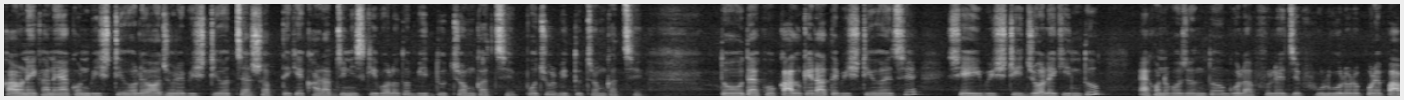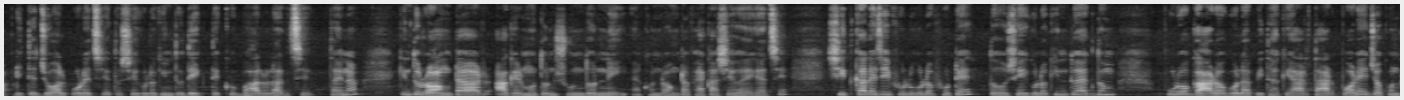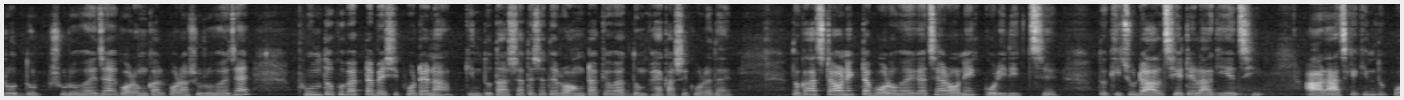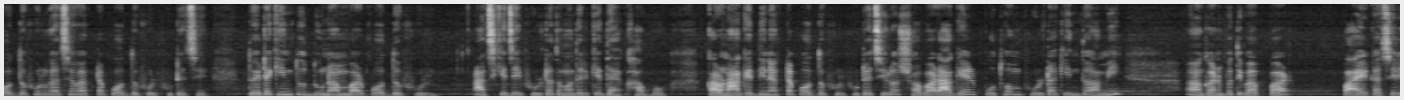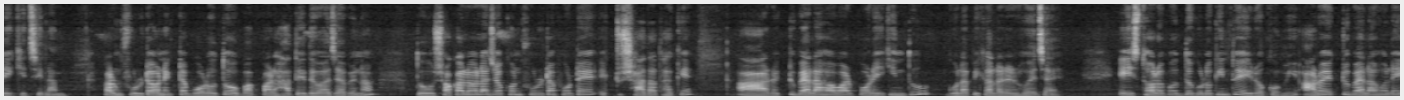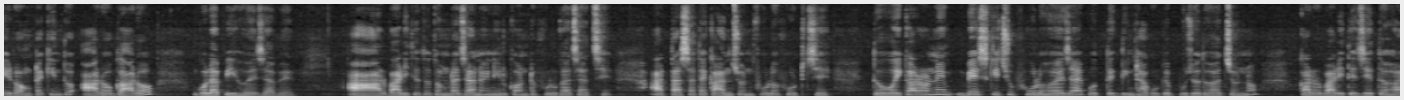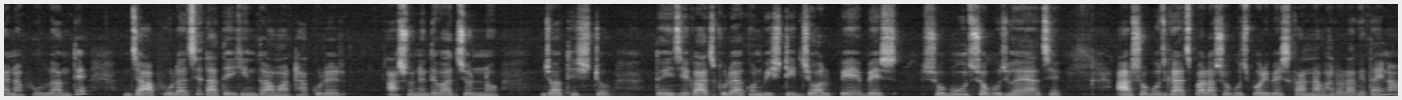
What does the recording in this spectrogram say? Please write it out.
কারণ এখানে এখন বৃষ্টি হলে, অঝরে বৃষ্টি হচ্ছে, আর সব থেকে খারাপ জিনিস কী বলো তো বিদ্যুৎ চমকাচ্ছে, প্রচুর বিদ্যুৎ চমকাচ্ছে। তো দেখো, কালকে রাতে বৃষ্টি হয়েছে, সেই বৃষ্টির জলে কিন্তু এখনও পর্যন্ত গোলাপ ফুলের যে ফুলগুলোর ওপরে পাপড়িতে জল পড়েছে, তো সেগুলো কিন্তু দেখতে খুব ভালো লাগছে, তাই না? কিন্তু রঙটা আর আগের মতন সুন্দর নেই, এখন রঙটা ফ্যাকাশে হয়ে গেছে। শীতকালে যেই ফুলগুলো ফোটে, তো সেইগুলো কিন্তু একদম পুরো গাঢ় গোলাপি থাকে। আর তারপরে যখন রোদ্দুর শুরু হয়ে যায়, গরমকাল পড়া শুরু হয়ে যায়, ফুল তো খুব একটা বেশি ফোটে না, কিন্তু তার সাথে সাথে রঙটাকেও একদম ফ্যাকাশে করে দেয়। তো গাছটা অনেকটা বড় হয়ে গেছে আর অনেক করি দিচ্ছে। তো কিছু ডাল ছেটে লাগিয়েছি। আর আজকে কিন্তু পদ্ম ফুল গাছেও একটা পদ্ম ফুল ফুটেছে। তো এটা কিন্তু দু নাম্বার পদ্ম ফুল। আজকে যেই ফুলটা তোমাদেরকে দেখাবো। কারণ আগের দিন একটা পদ্ম ফুল ফুটেছিল, সবার আগের প্রথম ফুলটা কিন্তু আমি গণপতি বাপ্পার পায়ের কাছে রেখেছিলাম। কারণ ফুলটা অনেকটা বড় তো, বাপ্পার হাতে দেওয়া যাবে না। তো সকালবেলা যখন ফুলটা ফোটে, একটু সাদা থাকে আর একটু বেলা হওয়ার পরেই কিন্তু গোলাপি কালারের হয়ে যায়। এই স্থলপদ্মগুলো কিন্তু এইরকমই। আরও একটু বেলা হলে এই রঙটা কিন্তু আরও গাঢ় গোলাপি হয়ে যাবে। আর বাড়িতে তো তোমরা জানোই নীলকণ্ঠ ফুল গাছ আছে, আর তার সাথে কাঞ্চন ফুলও ফুটছে। তো ওই কারণে বেশ কিছু ফুল হয়ে যায় প্রত্যেক দিন ঠাকুরকে পুজো দেওয়ার জন্য। কারোর বাড়িতে যেতে হয় না ফুল আনতে। যা ফুল আছে তাতেই কিন্তু আমার ঠাকুরের আসনে দেওয়ার জন্য যথেষ্ট। তো এই যে গাছগুলো এখন বৃষ্টির জল পেয়ে বেশ সবুজ সবুজ হয়ে আছে। আর সবুজ গাছপালা, সবুজ পরিবেশ কান্না ভালো লাগে, তাই না?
